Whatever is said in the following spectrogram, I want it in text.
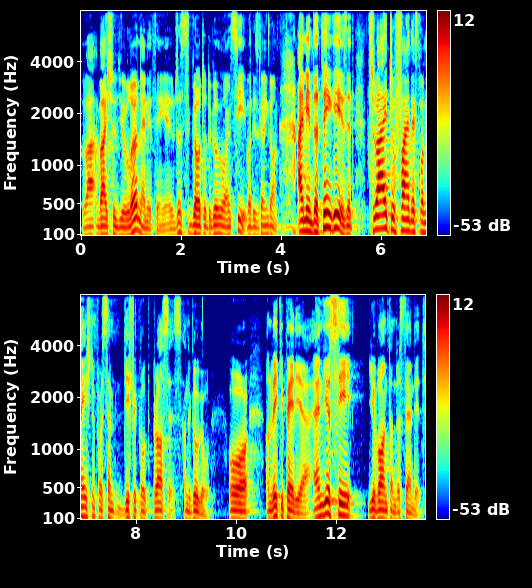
why, should you learn anything? You just go to the Google and see what is going on. I mean, the thing is that try to find explanation for some difficult process on the Google or on Wikipedia, and you see you won't understand it.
